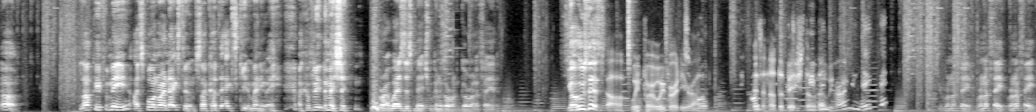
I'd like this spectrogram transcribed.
oh. Luckily for me, I spawned right next to him, so I got to execute him anyway. I complete the mission. Right, where's this bitch? We're gonna go run, go run a fade. Yo, who's this? Oh, we've, we've already ran. There's another bitch though that been we. running, Nathan. You run a fade, run a fade, run a fade.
